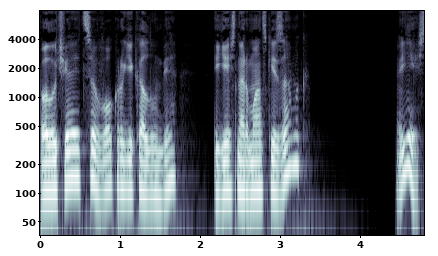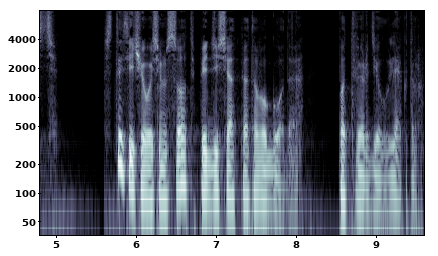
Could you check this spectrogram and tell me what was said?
Получается, в округе Колумбия есть нормандский замок? Есть. С 1855 года, подтвердил лектор.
